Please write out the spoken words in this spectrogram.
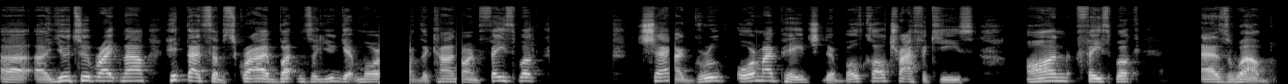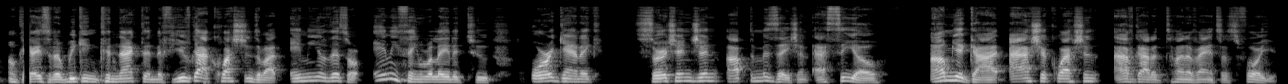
uh, uh, YouTube right now, hit that subscribe button so you get more of the content on Facebook. Check my group or my page. They're both called Traffic Keys on Facebook as well. Okay, so that we can connect. And if you've got questions about any of this or anything related to organic search engine optimization, SEO, I'm your guy. Ask your question. I've got a ton of answers for you.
